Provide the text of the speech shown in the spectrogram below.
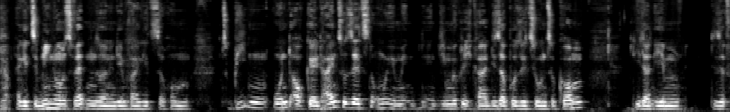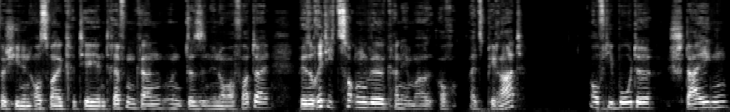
Ja. Da geht es eben nicht nur ums Wetten, sondern in dem Fall geht es darum, zu bieten und auch Geld einzusetzen, um eben in die Möglichkeit dieser Position zu kommen, die dann eben diese verschiedenen Auswahlkriterien treffen kann. Und das ist ein enormer Vorteil. Wer so richtig zocken will, kann eben auch als Pirat auf die Boote steigen.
